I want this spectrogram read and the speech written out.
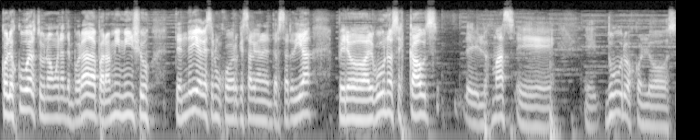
con los Cougars tuvo una buena temporada. Para mí, Minshew tendría que ser un jugador que salga en el tercer día. Pero algunos scouts, eh, los más eh, eh, duros con los,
